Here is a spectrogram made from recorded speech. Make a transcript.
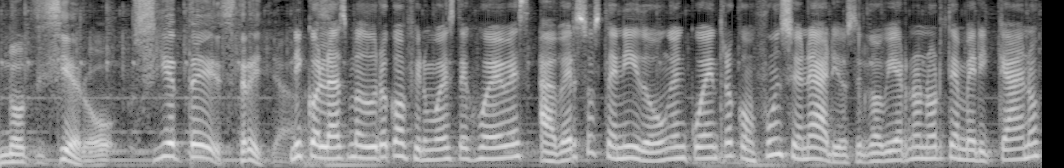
Noticiero 7 Estrellas. Nicolás Maduro confirmó este jueves haber sostenido un encuentro con funcionarios del gobierno norteamericano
